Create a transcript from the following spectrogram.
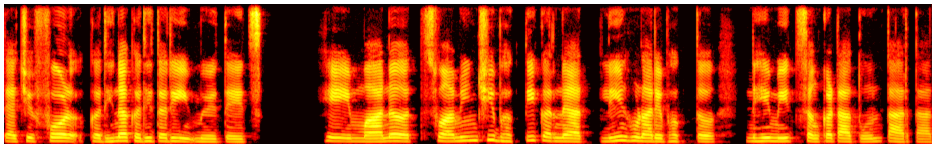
त्याचे फळ कधी ना कधीतरी मिळतेच. हे मानत स्वामींची भक्ती करण्यात लीन होणारे भक्त नेहमीच संकटातून तारतात.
